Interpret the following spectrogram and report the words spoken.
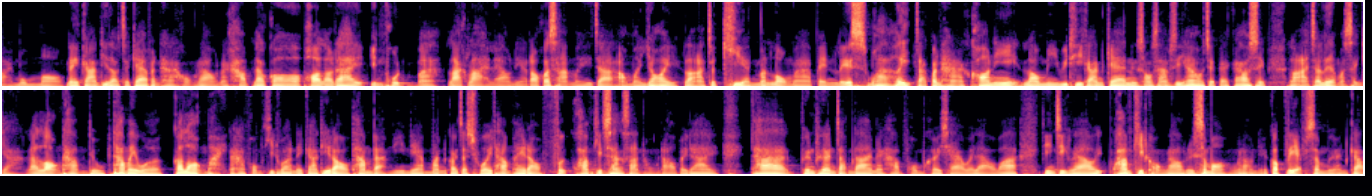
ลาย ๆ มุมมองในการที่เราจะแก้ปัญหาของเรานะครับแล้วก็พอเราได้อินพุตมาหลากหลายแล้วเนี่ยเราก็สามารถที่จะเอามาย่อย เราอาจจะเขียนมันลงมาเป็นลิสต์ว่าเฮ้ยจากปัญหาข้อนี้เรามีวิธีการแก้ 1 2 3 4 5 6 7 8 9 10 เราอาจจะเลือกมาสักอย่างแล้วลองทำดู ถ้าไม่เวิร์กก็ลองใหม่นะครับผมคิดว่าในการที่เราทำแบบนี้เนี่ยมันก็จะช่วยทำให้เราฝึกความคิดสร้างสรรค์ของเราไปได้ ถ้าเพื่อนๆจำได้นะครับผมเคยแชร์ไว้แล้วว่าจริง ๆ แล้วความคิดของเราหรือสมองของเราเนี่ยก็เปรียบเสมือนกับ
